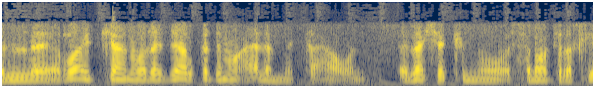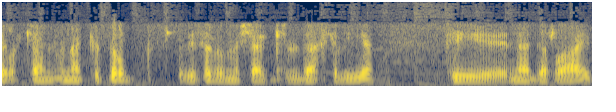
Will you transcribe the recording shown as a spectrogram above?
الرائد كان ولا زال قدمه أعلى من التعاون. لا شك إنه السنوات الأخيرة كان هناك ضرب بسبب مشاكل داخلية. في نادي الرائد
